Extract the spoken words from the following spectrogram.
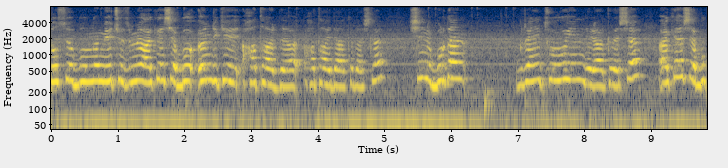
dosya bulunamıyor çözümü arkadaşlar bu önceki hataydı hataydı arkadaşlar. Şimdi buradan Granite Tool'u indir arkadaşlar. Arkadaşlar bu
